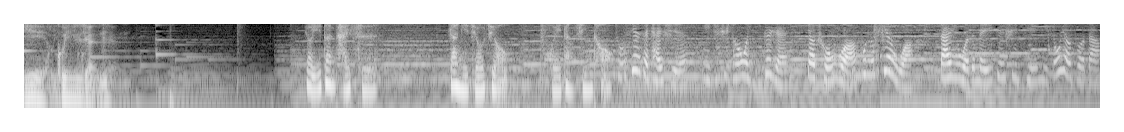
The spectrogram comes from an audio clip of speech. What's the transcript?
夜归人。有一段台词，让你久久回荡心头。从现在开始，你只许疼我一个人，要宠我，不能骗我。答应我的每一件事情，你都要做到。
